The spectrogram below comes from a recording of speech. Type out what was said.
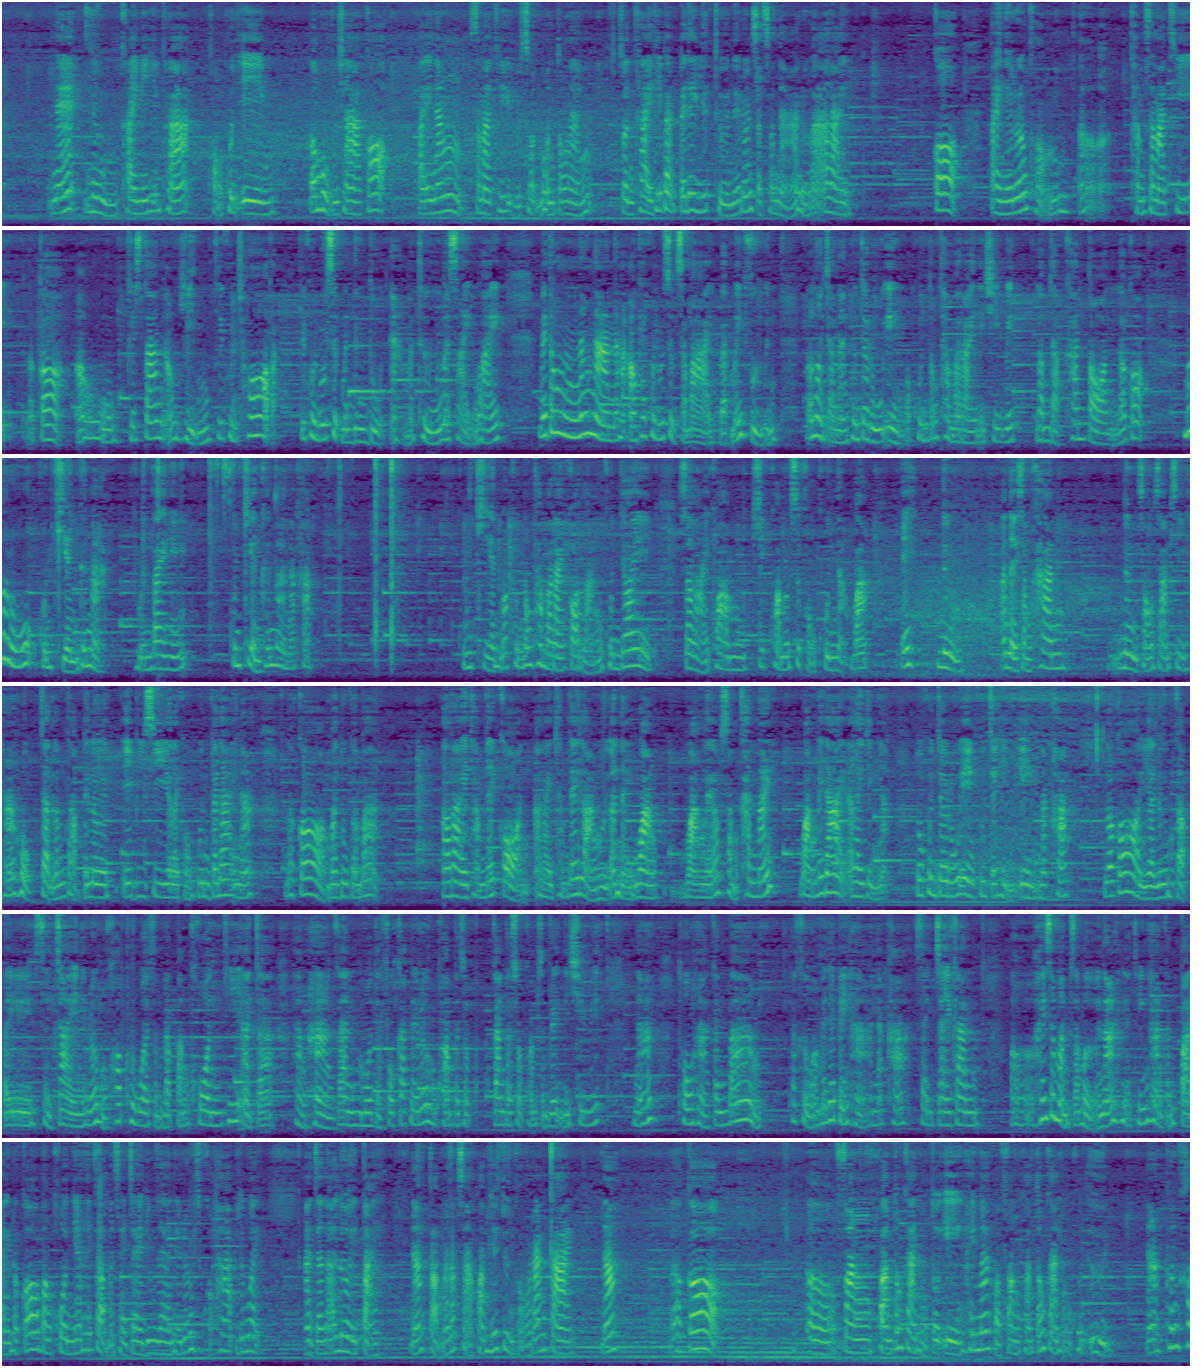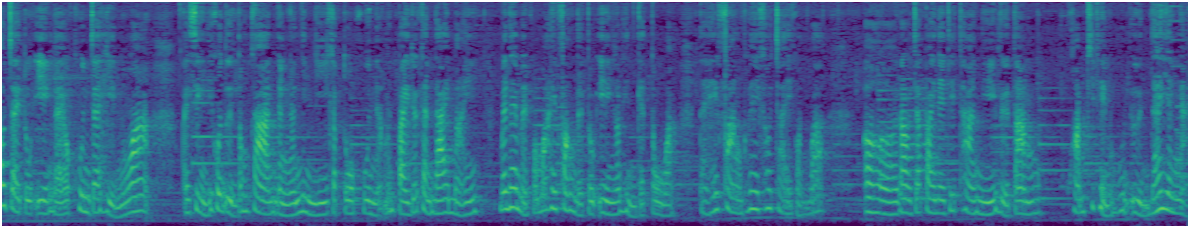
แนะหนึ่งใครมีหิ้งพระของคุณเองก็หมู่บูชาก็ ไปนั่งสมาธิหรือสวดมนต์ตรงนั้น ส่วนใครที่แบบไม่ได้ยึดถือในเรื่องศาสนาหรือว่าอะไร ก็ไปในเรื่องของออทำสมาธิ แล้วก็เอาคริสตัลเอาหินที่คุณชอบอะที่คุณรู้สึกมันดึงดูดอะมาถือมาใส่ไว้ ไม่ต้องนั่งนานนะคะเอาแค่คุณรู้สึกสบายแบบไม่ฝืน แล้วหลังจากนั้นคุณจะรู้เองว่าคุณต้องทำอะไรในชีวิตลำดับขั้นตอน แล้วก็เมื่อรู้คุณเขียนขึ้นมา เหมือนใบนี้ คุณเขียนขึ้นมานะคะ คุณเขียนว่าคุณต้องทำอะไรก่อนหลัง คุณย่อยสลายความคิดความรู้สึกของคุณนะว่า เอ๊ะหนึ่งอันไหนสำคัญหนึ่งสองสามสี่ห้าหกจัดลำดับไปเลย A B C อะไรของคุณก็ได้นะ แล้วก็มาดูกันว่าอะไรทำได้ก่อนอะไรทำได้หลังหรืออันไหนวางวางแล้วสำคัญไหมวางไม่ได้อะไรอย่างเงี้ยตัวคุณจะรู้เองคุณจะเห็นเองนะคะ แล้วก็อย่าลืมกลับไปใส่ใจในเรื่องของครอบครัวสำหรับบางคนที่อาจจะห่างๆกันโมวแต่โฟกัสในเรื่องของความประสบการประสบความสำเร็จในชีวิตนะโทรหากันบ้าง ถ้าเกิดว่าไม่ได้ไปหานะคะ ใส่ใจกันให้สม่ำเสมอนะอย่าทิ้งห่างกันไป แล้วก็บางคนเนี่ยให้กลับมาใส่ใจดูแลในเรื่องสุขภาพด้วย อาจจะละเลยไปนะกลับมารักษาความยืดหยุ่นของร่างกายนะแล้วก็ ฟังความต้องการของตัวเอง ให้มากกว่าฟังความต้องการของคนอื่นนะเพิ่งเข้าใจตัวเองแล้วคุณจะเห็นว่าไอสิ่งที่คนอื่นต้องการอย่างนั้นอย่างนี้กับตัวคุณเนี่ยมันไปด้วยกันได้ไหม ไม่ได้หมายความว่าให้ฟังแต่ตัวเองแล้วเห็นแก่ตัว แต่ให้ฟังเพื่อให้เข้าใจก่อนว่าเออเราจะไปในทิศทางนี้หรือตามความคิดเห็นของคนอื่นได้ยังไง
